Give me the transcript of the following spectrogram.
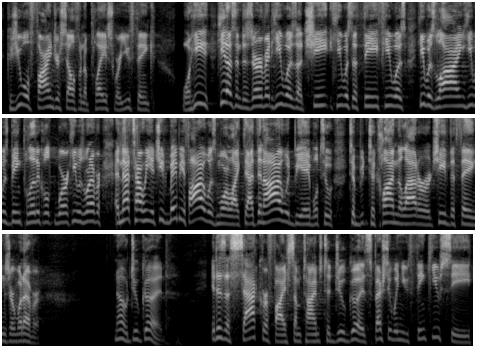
Because you will find yourself in a place where you think, Well, he, he doesn't deserve it. He was a cheat. He was a thief. He was, he was lying. He was being political work. He was whatever. And that's how he achieved. Maybe if I was more like that, then I would be able to, to, to climb the ladder or achieve the things or whatever. No, do good. It is a sacrifice sometimes to do good, especially when you think you see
